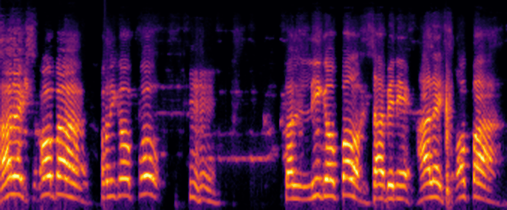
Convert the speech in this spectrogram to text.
Alex Oba, paligaw po. paligaw po, sabi ni Alex Opa.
